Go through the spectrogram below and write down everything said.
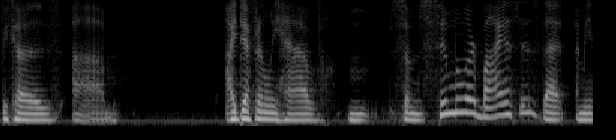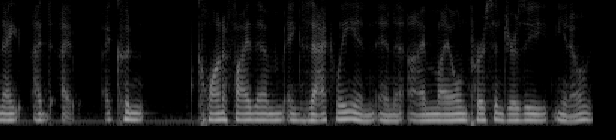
because um, I definitely have m- some similar biases that I mean I, I I, I couldn't quantify them exactly and and I'm my own person Jersey you know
